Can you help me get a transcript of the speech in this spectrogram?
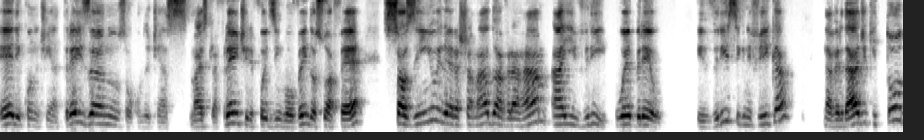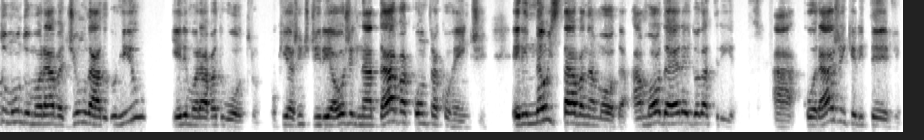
Ele, quando tinha três anos, ou quando tinha mais para frente, ele foi desenvolvendo a sua fé. Sozinho, ele era chamado Abraham a Ivri, o hebreu. Ivri significa, na verdade, que todo mundo morava de um lado do rio e ele morava do outro. O que a gente diria hoje, ele nadava contra a corrente. Ele não estava na moda. A moda era a idolatria. A coragem que ele teve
